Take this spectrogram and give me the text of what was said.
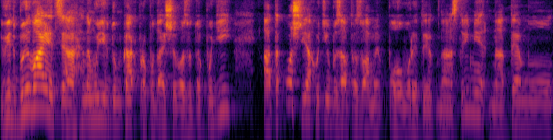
відбивається на моїх думках про подальший розвиток подій. А також я хотів би завтра з вами поговорити на стрімі на тему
